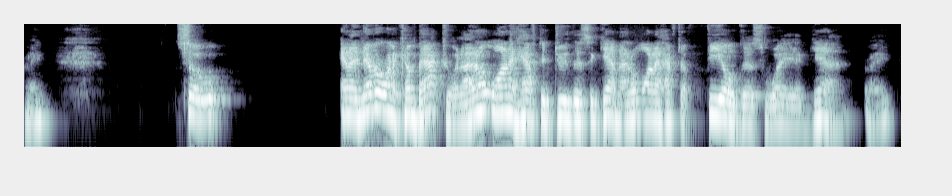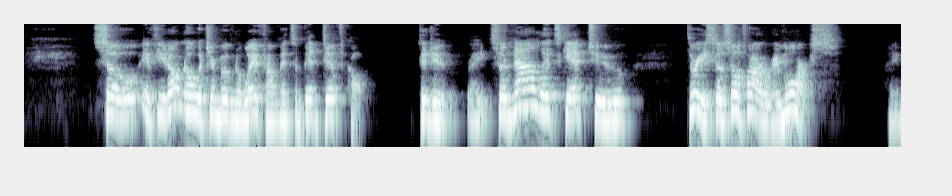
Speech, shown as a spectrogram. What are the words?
right? So and I never want to come back to it. I don't want to have to do this again. I don't want to have to feel this way again, right? So if you don't know what you're moving away from, it's a bit difficult to do, right? So now let's get to three. So so far, remorse, right?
